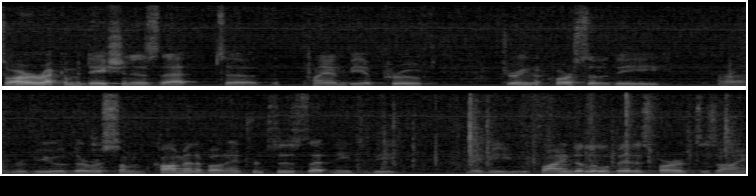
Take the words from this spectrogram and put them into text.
So our recommendation is that, uh, the plan be approved. During the course of the, uh, review, there was some comment about entrances that need to be maybe refined a little bit as far as design.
